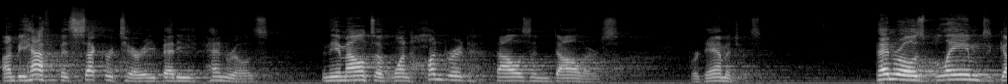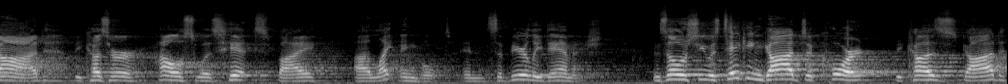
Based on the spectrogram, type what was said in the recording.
on behalf of his secretary, Betty Penrose, in the amount of $100,000 for damages. Penrose blamed God because her house was hit by a lightning bolt and severely damaged. And so she was taking God to court because God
